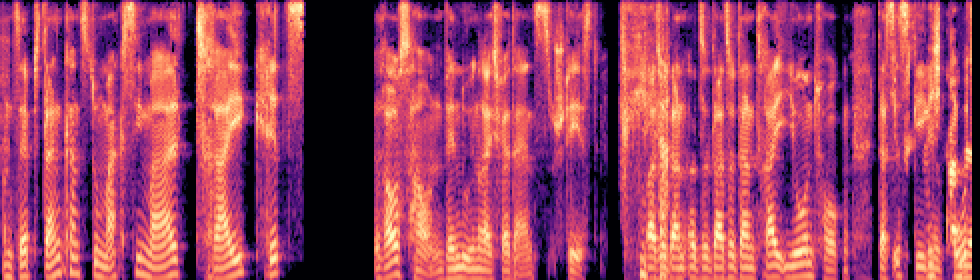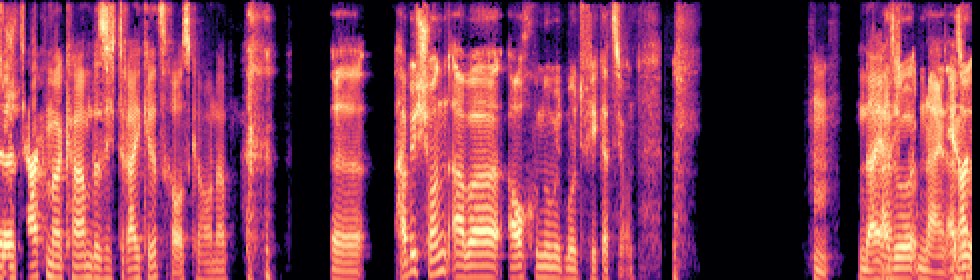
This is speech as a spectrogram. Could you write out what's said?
Und selbst dann kannst du maximal drei Crits raushauen, wenn du in Reichweite 1 stehst. Ja. Also dann, also, also dann drei Ion-Token. Das ist gegen nicht, große der Tag mal kam, dass ich drei Crits rausgehauen habe. Äh, Habe ich schon, aber auch nur mit Modifikation. Hm. Naja, also glaub, nein, also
